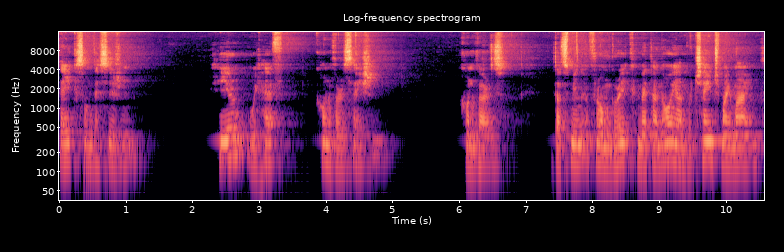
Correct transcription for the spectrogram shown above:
take some decision. Here we have conversation. Converse. That's mean from Greek metanoia to change my mind.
